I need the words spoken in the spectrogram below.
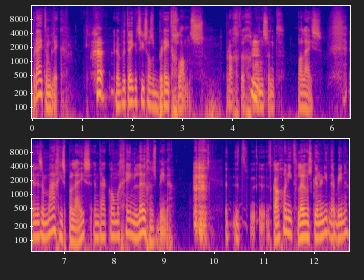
Breitenblik. En dat betekent zoiets als breedglans. Prachtig glanzend paleis. En het is een magisch paleis en daar komen geen leugens binnen. Het, het, het kan gewoon niet. Leugens kunnen niet naar binnen.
